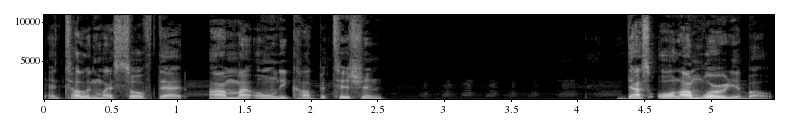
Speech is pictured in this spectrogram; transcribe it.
and telling myself that I'm my only competition. That's all I'm worried about.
